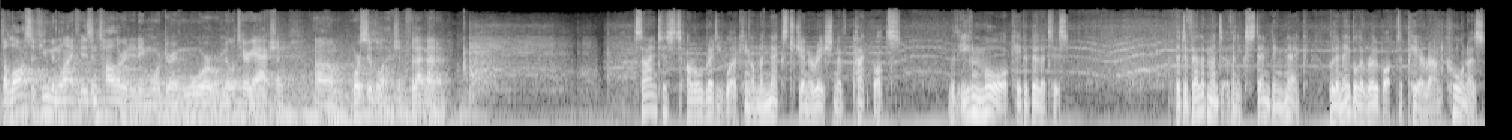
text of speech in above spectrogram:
the loss of human life isn't tolerated anymore during war or military action um, or civil action for that matter. Scientists are already working on the next generation of PackBots, with even more capabilities. The development of an extending neck will enable the robot to peer around corners.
